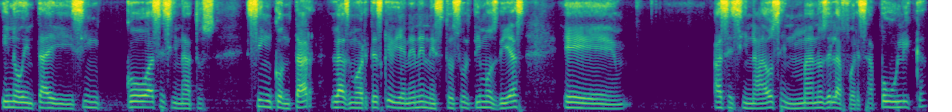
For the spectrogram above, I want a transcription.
y 95 asesinatos, sin contar las muertes que vienen en estos últimos días, eh, asesinados en manos de la fuerza pública,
